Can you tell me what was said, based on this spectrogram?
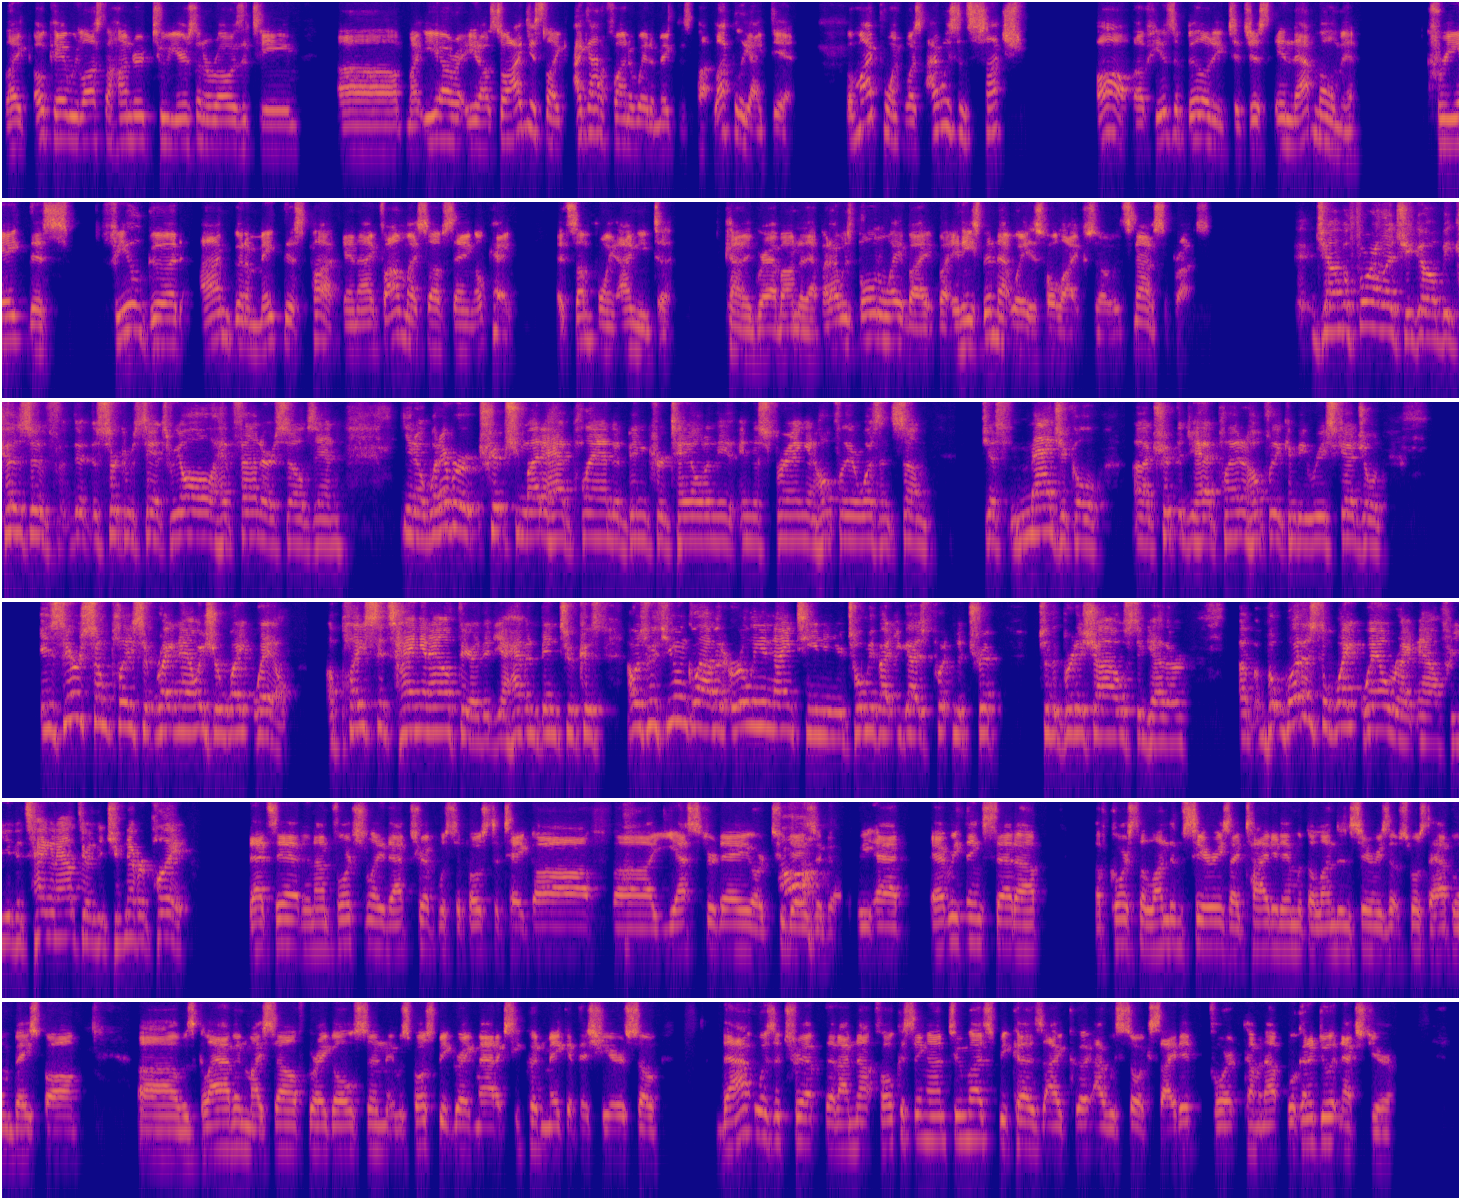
Like, okay, we lost 100 two years in a row as a team. Uh, my ERA, you know, so I just like, I got to find a way to make this putt. Luckily, I did. But my point was, I was in such awe of his ability to just in that moment create this feel good. I'm going to make this putt. And I found myself saying, okay, at some point I need to kind of grab onto that. But I was blown away by it. But, and he's been that way his whole life. So it's not a surprise. John, before I let you go, because of the, the circumstance we all have found ourselves in, you know, whatever trips you might have had planned have been curtailed in the in the spring, and hopefully there wasn't some just magical uh, trip that you had planned, and hopefully it can be rescheduled is there some place that right now is your white whale? A place that's hanging out there that you haven't been to? Because I was with you and Glavine early in 19, and you told me about you guys putting a trip to the British Isles together. Uh, but what is the white whale right now for you that's hanging out there that you've never played? That's it. And unfortunately, that trip was supposed to take off uh, yesterday or two oh. days ago. We had everything set up. Of course, the London series, I tied it in with the London series that was supposed to happen with baseball. Uh, it was Glavine, myself, Greg Olson. It was supposed to be Greg Maddux. He couldn't make it this year. So that was a trip that I'm not focusing on too much because I could I was so excited for it coming up. We're going to do it next year.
